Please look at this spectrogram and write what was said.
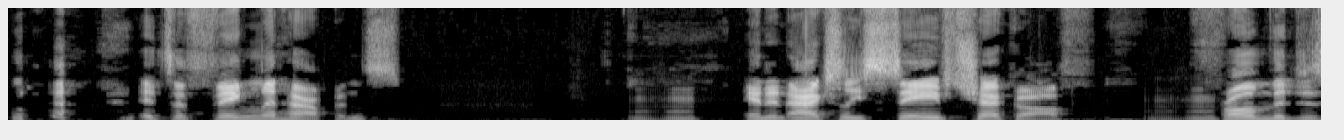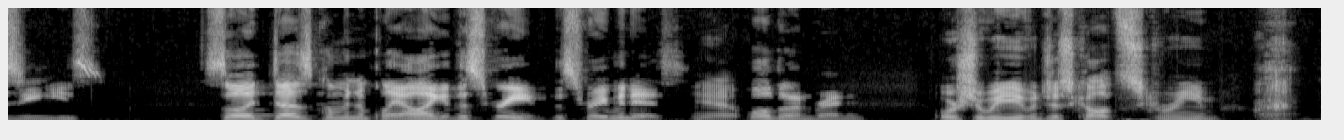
it's a thing that happens, Mm-hmm. and it actually saves Chekov Mm-hmm. from the disease. So it does come into play. I like it. The scream. The scream it is. Yeah. Well done, Brandon. Or should we even just call it scream?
